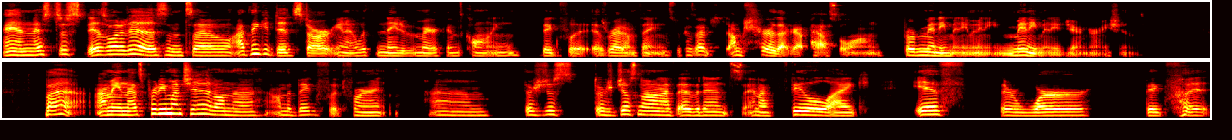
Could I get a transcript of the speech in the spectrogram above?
And it's just is what it is. And so I think it did start, you know, with the Native Americans calling Bigfoot as red on things because I, I'm sure that got passed along for many, many, many, many, many generations. But I mean, that's pretty much it on the on the Bigfoot front. Um, there's just there's just not enough evidence, and I feel like if there were Bigfoot,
